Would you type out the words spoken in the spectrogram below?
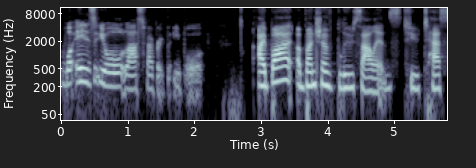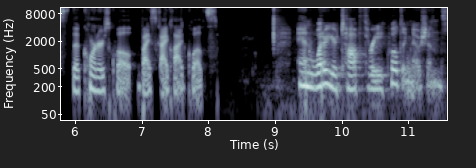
What is your last fabric that you bought? I bought a bunch of blue solids to test the Corners quilt by Skyclad Quilts. And what are your top three quilting notions?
